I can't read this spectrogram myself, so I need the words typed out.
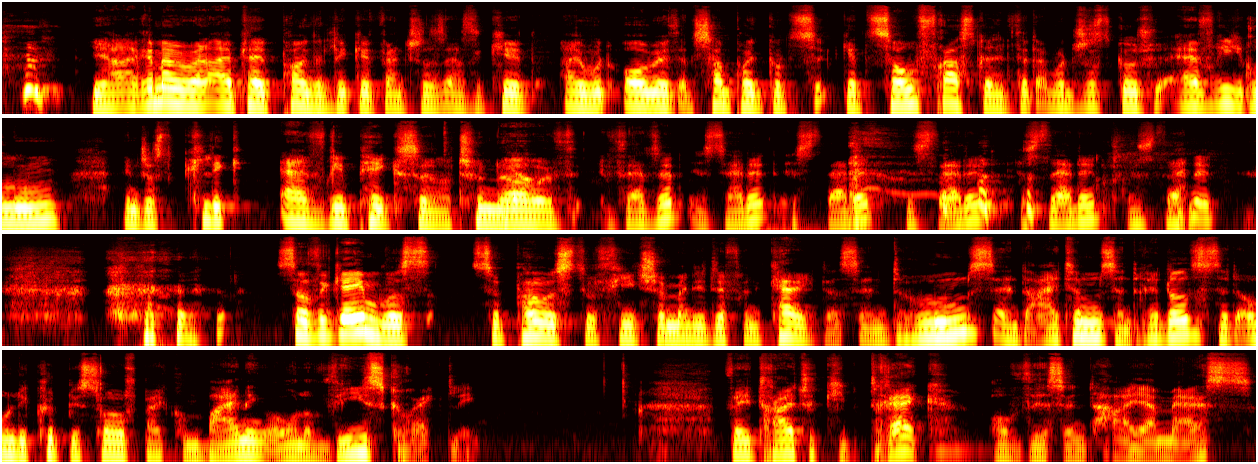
yeah, I remember when I played point and click adventures as a kid, I would always at some point get, so frustrated that I would just go to every room and just click every pixel to know if, if that's it, is that it, is that it, is that it, is that it, is that it. so the game was supposed to feature many different characters and rooms and items and riddles that only could be solved by combining all of these correctly. They try to keep track of this entire mess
